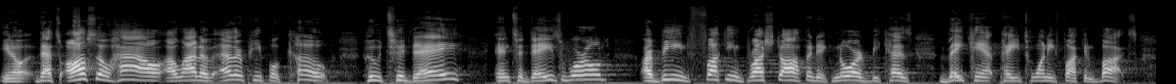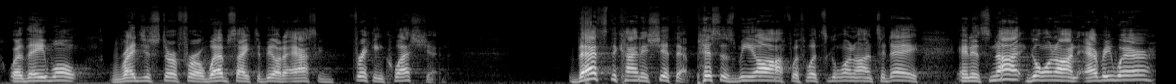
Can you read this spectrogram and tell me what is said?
You know, that's also how a lot of other people cope who today, in today's world, are being fucking brushed off and ignored because they can't pay 20 fucking bucks or they won't register for a website to be able to ask a freaking question. That's the kind of shit that pisses me off with what's going on today. And it's not going on everywhere.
